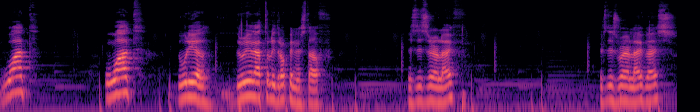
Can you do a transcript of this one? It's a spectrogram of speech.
What? What? Duriel. Duriel actually dropping stuff. Is this real life? Is this real life, guys?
